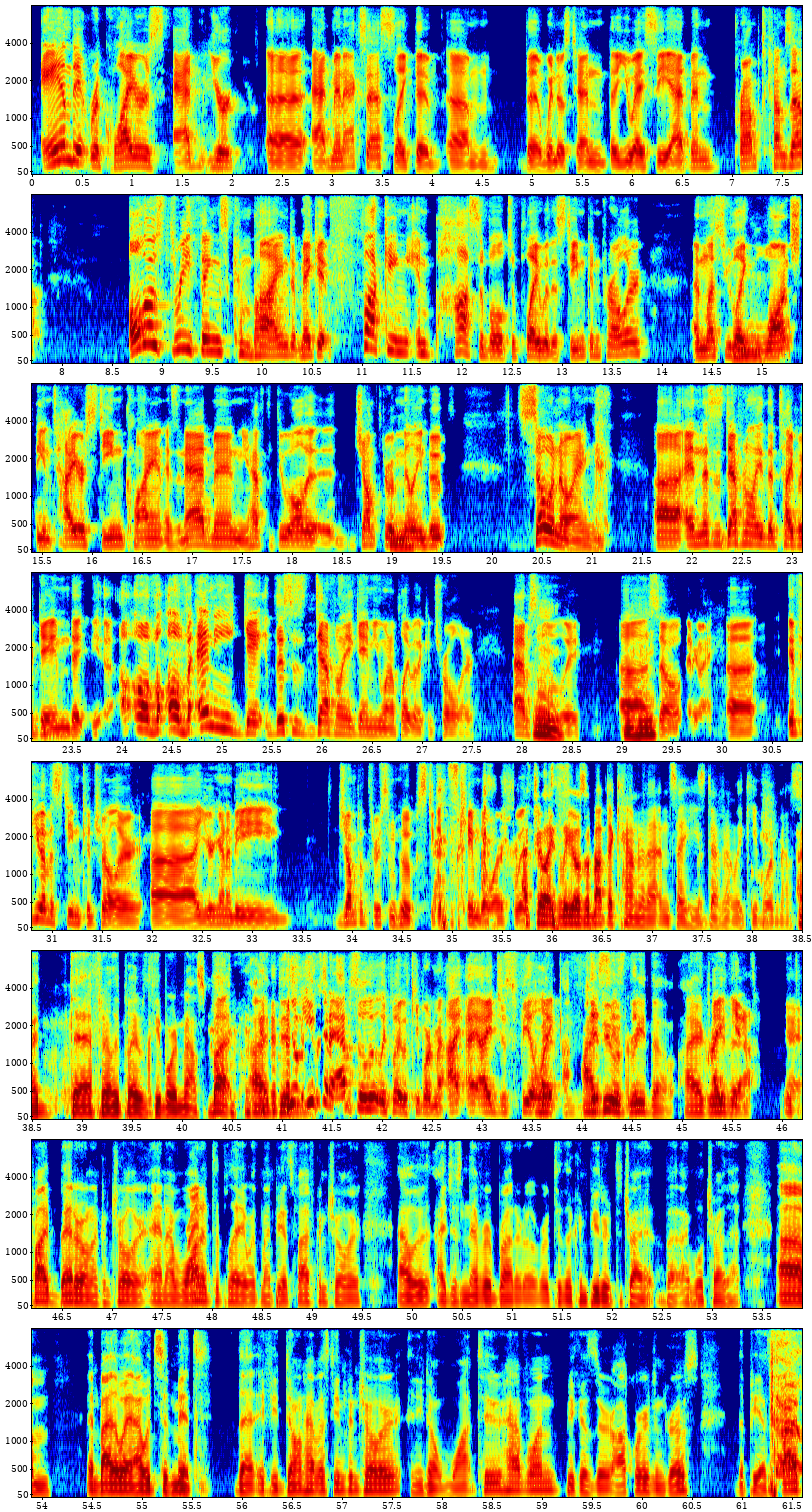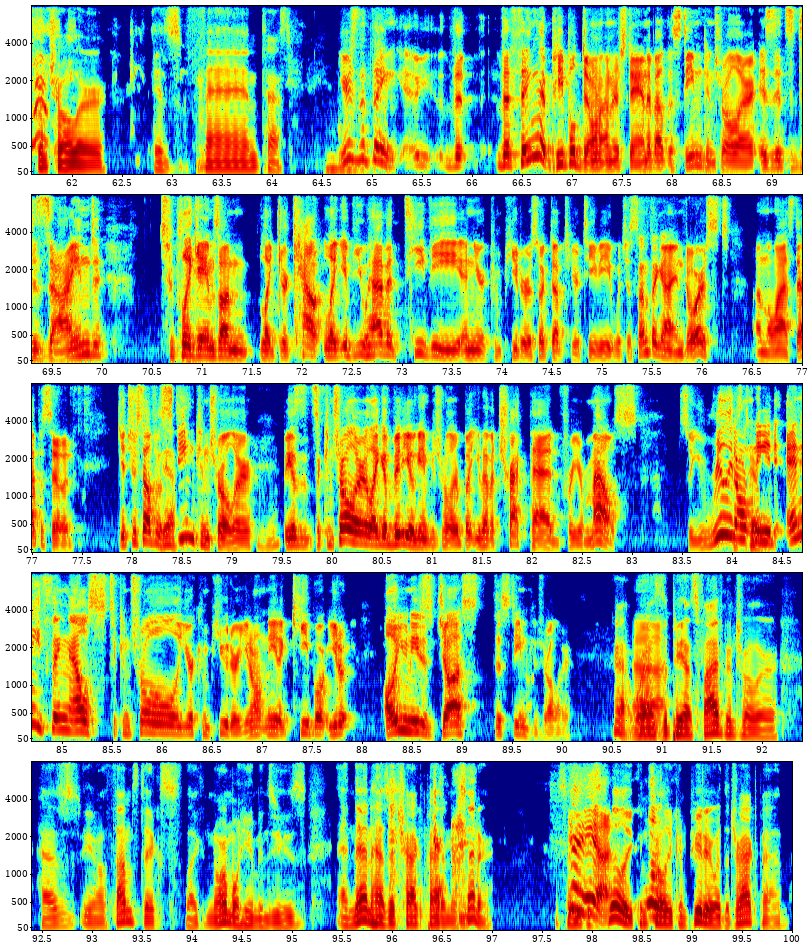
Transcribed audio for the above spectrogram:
and it requires ad your uh, admin access, like the um, the Windows 10, the UAC admin prompt comes up all those three things combined make it fucking impossible to play with a Steam controller unless you like Mm. launch the entire Steam client as an admin. You have to do all the jump through a Mm. million hoops. So annoying. Uh, and this is definitely the type of game that of of any game. This is definitely a game you want to play with a controller. Absolutely. Uh, Mhm. so anyway, uh, if you have a Steam controller, uh, you're going to be jumping through some hoops to get this game to work. With. I feel like Leo's about to counter that and say he's definitely keyboard mouse. I definitely played with keyboard and mouse, but I did. you, you could absolutely play with keyboard. mouse. I, I I just feel I mean, like I do is the- agree, though. I agree I- that yeah, it's, it's yeah. probably better on a controller, and I wanted to play it with my PS5 controller. I was, I just never brought it over to the computer to try it, but I will try that. Um, and by the way, I would submit that if you don't have a Steam controller and you don't want to have one because they're awkward and gross, the PS5 controller is fantastic. Here's the thing: the the thing that people don't understand about the Steam controller is it's designed to play games on like your couch. Like if you have a TV and your computer is hooked up to your TV, which is something I endorsed on the last episode. Get yourself a Yes. Steam controller Mhm. because it's a controller like a video game controller, but you have a trackpad for your mouse. So you really That's don't terrible. need anything else to control your computer. You don't need a keyboard. You don't. All you need is just the Steam controller. Yeah. Whereas Uh, the PS5 controller has you know thumbsticks like normal humans use, and then has a trackpad in the center. So Yeah, you can yeah. still you control Well- your computer with the trackpad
